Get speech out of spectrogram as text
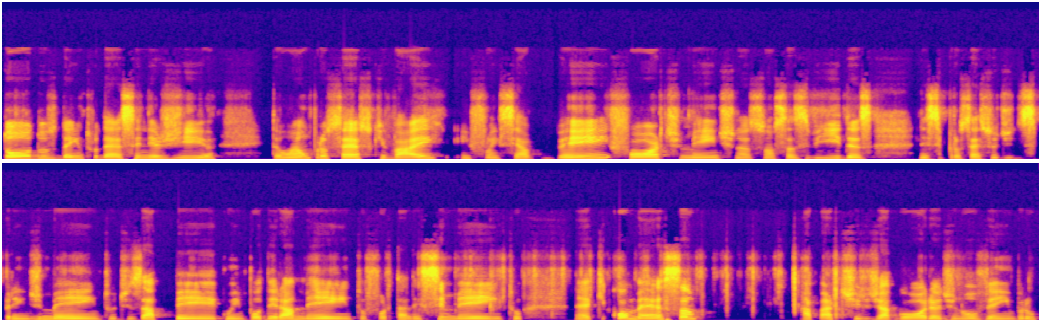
todos dentro dessa energia. Então, é um processo que vai influenciar bem fortemente nas nossas vidas, nesse processo de desprendimento, desapego, empoderamento, fortalecimento, né, que começa a partir de agora, de novembro,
